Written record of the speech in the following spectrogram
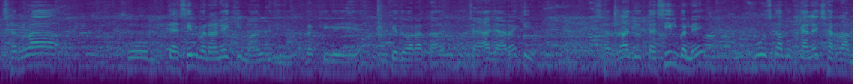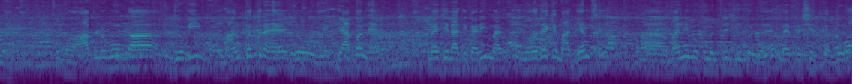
छर्रा को तहसील बनाने की मांग रखी गई है। उनके द्वारा चाहा जा रहा है कि छर्रा जो तहसील बने, वो उसका मुख्यालय छर्रा में तो आप लोगों का जो भी मांग पत्र है, जो ये ज्ञापन है, मैं जिलाधिकारी महोदय के माध्यम से माननीय मुख्यमंत्री जी को जो है, मैं प्रेषित कर दूँगा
